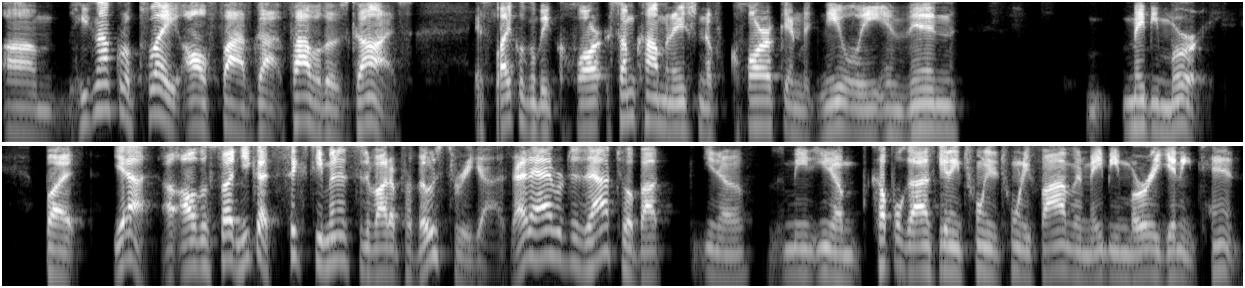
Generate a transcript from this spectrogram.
Um, he's not going to play all five guys, five of those guys it's likely going to be Clark, some combination of Clark and McKneely, and then maybe Murray. But yeah, all of a sudden you got 60 minutes to divide up for those three guys. That averages out to about, you know, I mean, you know, a couple guys getting 20 to 25 and maybe Murray getting 10.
